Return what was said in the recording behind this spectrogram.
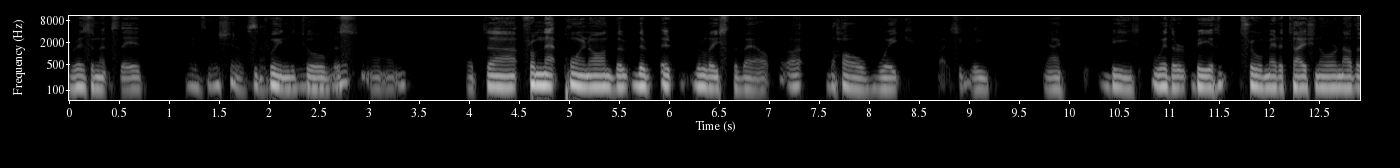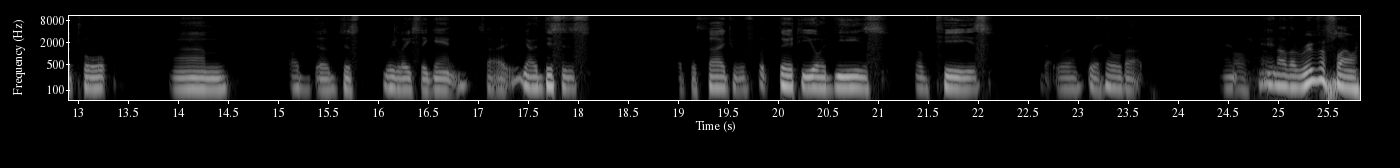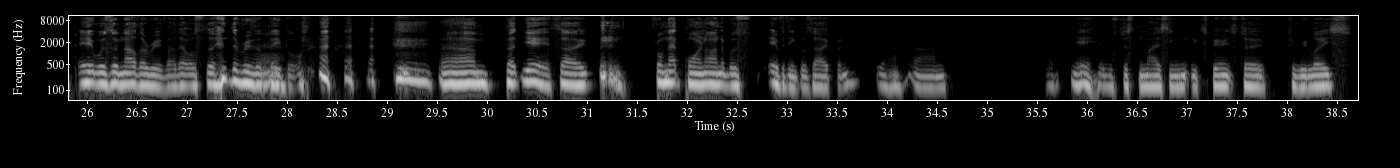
resonance there Transmission of between the two of us. Um, but uh, from that point on, the, the it released the valve. Uh, the whole week, basically, you know, be whether it be through a meditation or another talk, um, I'd uh, just release again. So you know, this is at the stage was what thirty odd years of tears that were were held up. And, Oh, and another river flowing. it was another river. That was the the river Yeah. people. um, but yeah, so from that point on, it was everything was open. You know, um, yeah, it was just an amazing experience to to release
